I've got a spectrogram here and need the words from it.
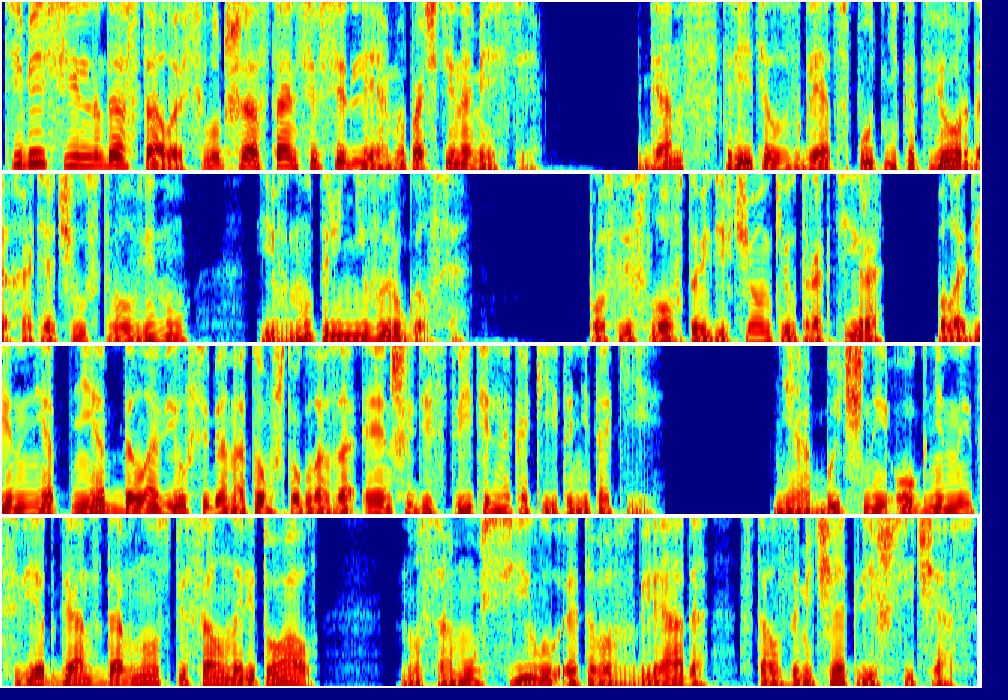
«Тебе сильно досталось. Лучше останься в седле, мы почти на месте». Ганс встретил взгляд спутника твердо, хотя чувствовал вину, и внутренне выругался. После слов той девчонки у трактира паладин нет-нет доловил себя на том, что глаза Энши действительно какие-то не такие. Необычный огненный цвет Ганс давно списал на ритуал, но саму силу этого взгляда стал замечать лишь сейчас.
